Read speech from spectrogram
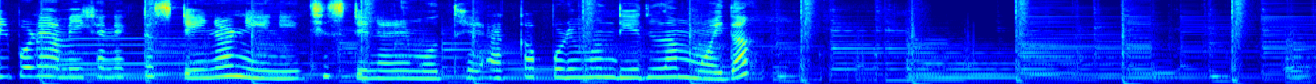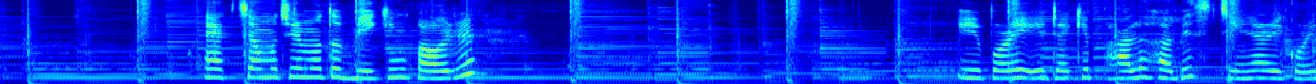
এরপরে আমি এখানে একটা স্টেনার নিয়ে নিয়েছি। স্টেনারের মধ্যে এক কাপ পরিমাণ দিয়ে দিলাম ময়দা। এক চামচের মতো বেকিং পাউডার। এরপরে এটাকে ভালোভাবে স্টেনারে করে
